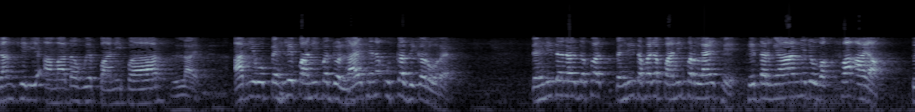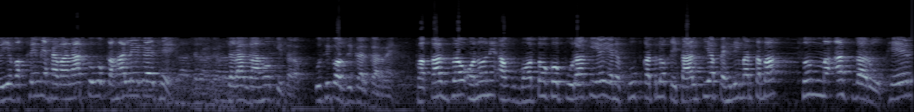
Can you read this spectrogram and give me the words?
جنگ کے لیے آمادہ ہوئے پانی پر لائے۔ اب یہ وہ پہلے پانی پر جو لائے تھے نا، اس کا ذکر ہو رہا ہے۔ پہلی دفعہ پہلی دفعہ جب پانی پر لائے تھے، پھر درمیان میں جو وقفہ آیا، تو یہ وقفے میں حیوانات کو وہ کہاں لے گئے تھے؟ چراگاہوں کی طرف۔ اسی کو اب ذکر کر رہے ہیں۔ فقط انہوں نے موتوں کو پورا کیا یعنی خوب قتل و قتال کیا پہلی مرتبہ، ثم اسدرو پھر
